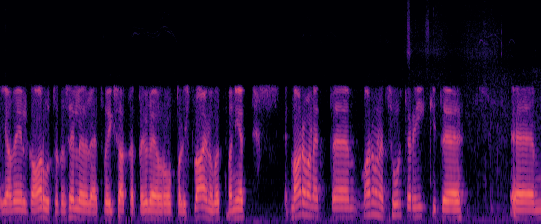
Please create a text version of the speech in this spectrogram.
ja veel ka arutada selle üle, et võiks hakata üle-euroopalist laenu võtma, nii et et ma arvan, et ma arvan, et suurte riikide ähm,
